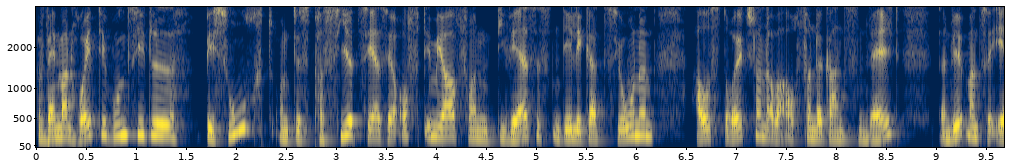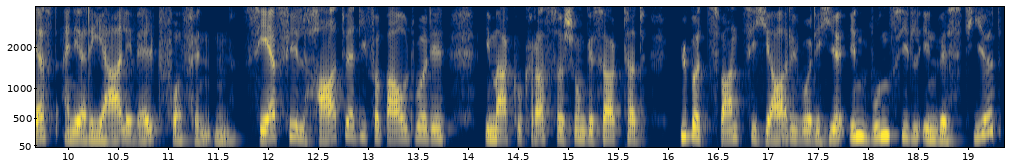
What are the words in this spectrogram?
Wenn man heute Wunsiedel besucht und das passiert sehr, sehr oft im Jahr von diversesten Delegationen aus Deutschland, aber auch von der ganzen Welt, dann wird man zuerst eine reale Welt vorfinden. Sehr viel Hardware, die verbaut wurde, wie Marco Krasser schon gesagt hat, über 20 Jahre wurde hier in Wunsiedel investiert.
